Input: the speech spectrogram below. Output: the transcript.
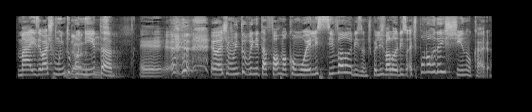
Mas eu acho muito Cuidado bonita. isso, né? é, eu acho muito bonita a forma como eles se valorizam. Tipo, eles valorizam. É tipo o nordestino, cara.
